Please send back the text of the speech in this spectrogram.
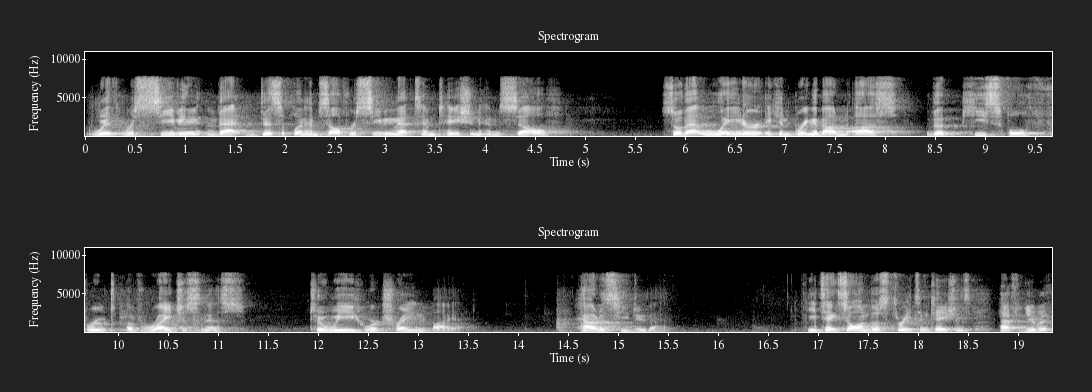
with receiving that discipline himself, receiving that temptation himself, so that later it can bring about in us the peaceful fruit of righteousness to we who are trained by it. How does he do that? He takes on those three temptations have to do with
